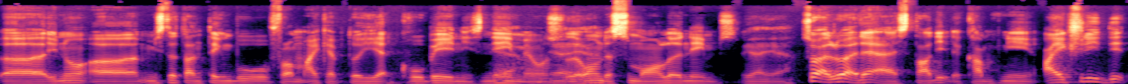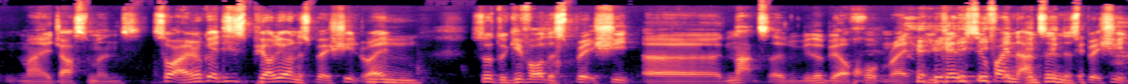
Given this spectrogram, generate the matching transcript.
uh, you know, uh, Mr. Tan Teng Boo from iCapital, he had Kobay in his name. and it was yeah, one yeah. of the smaller names. Yeah, yeah. So I looked at that. I studied the company. I actually did my adjustments. So I look at this is purely on the spreadsheet, right? Hmm. So to give all the spreadsheet uh, nuts a little bit of hope, right? You can still find the answer in the spreadsheet.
